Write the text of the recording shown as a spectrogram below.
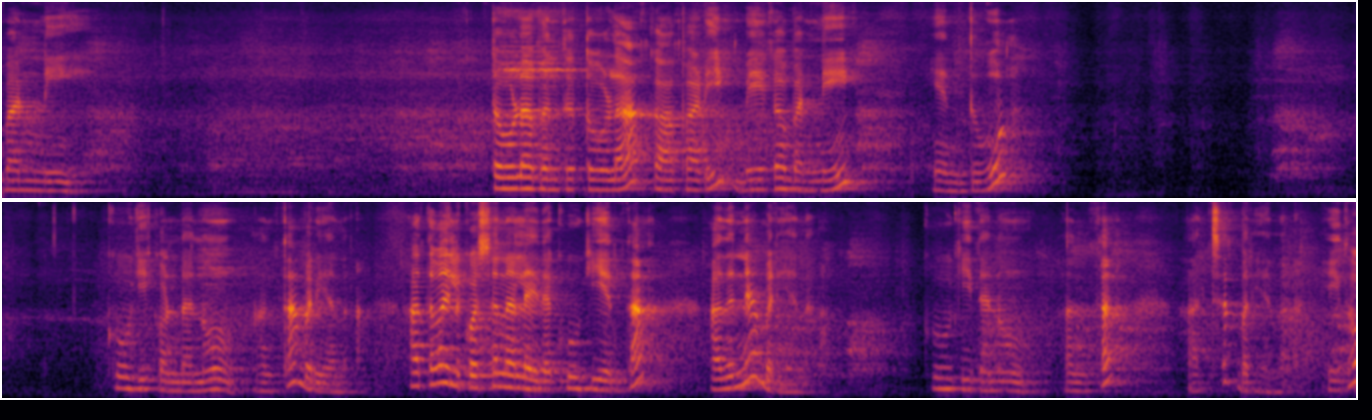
ಬನ್ನಿ. ತೋಳ ಬಂತು ತೋಳ ಕಾಪಾಡಿ ಬೇಗ ಬನ್ನಿ ಎಂದು ಕೂಗಿಕೊಂಡನು ಅಂತ ಬರೆಯೋಣ ಅಥವಾ ಇಲ್ಲಿ ಕ್ವಶನಲ್ಲೇ ಇದೆ, ಕೂಗಿ ಅಂತ, ಅದನ್ನೇ ಬರೆಯೋಣ ಕೂಗಿದನು ಅಂತ ಆನ್ಸರ್ ಬರೆಯೋಣ ಇದು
